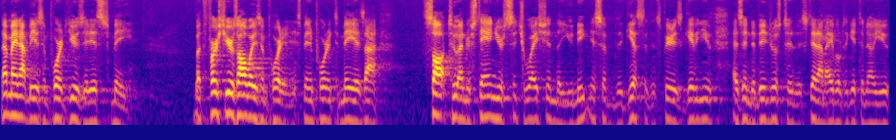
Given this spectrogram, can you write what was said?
That may not be as important to you as it is to me. But the first year is always important. It's been important to me as I sought to understand your situation, the uniqueness of the gifts that the Spirit has given you as individuals to the extent I'm able to get to know you,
